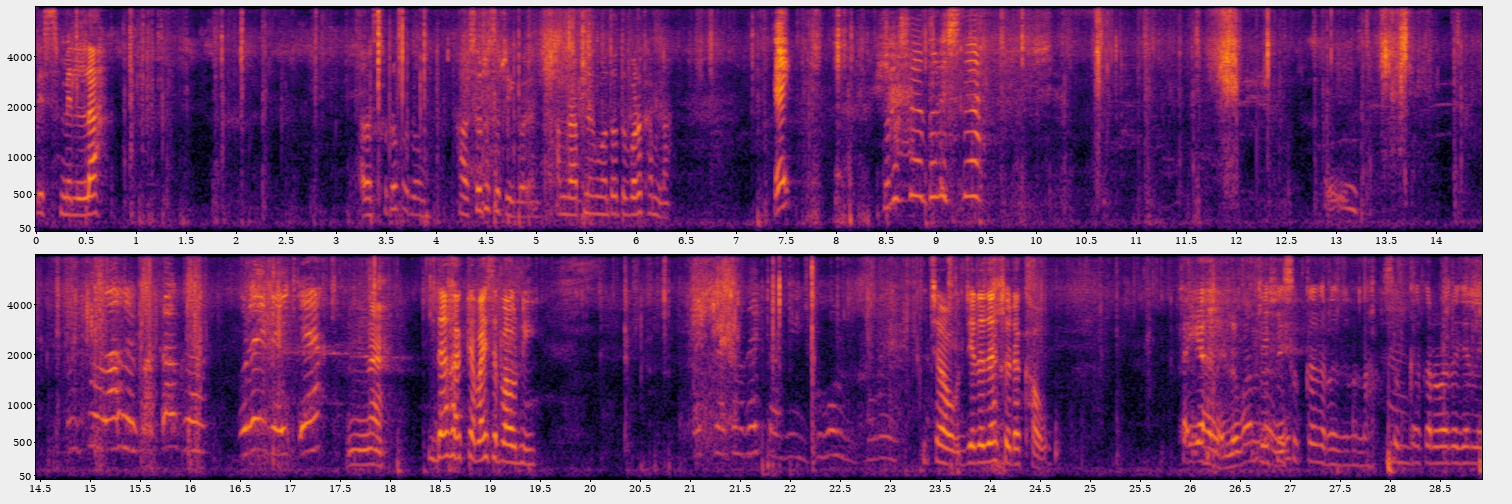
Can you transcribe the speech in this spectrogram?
বিসমিল্লাহ ছোট করুন হ্যাঁ ছোটো ছোটোই করেন আমরা আপনার মতো অত বড় খাম না এই ধরিস না ধরিস না এই। না। দেখো একটা বাইসে পাওনি। যাও যেটা দেখছ ওটা খাও। খাইয়া হলো বেশি সুক্কা করা যাবে না। সুক্কা করবার গেলে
